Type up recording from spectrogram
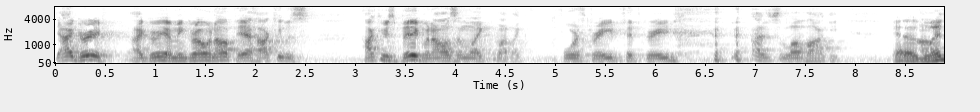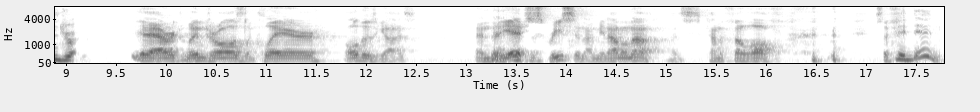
Yeah, I agree. I agree. I mean, growing up, yeah, hockey was hockey was big when I was in like what, like fourth grade, fifth grade. I just love hockey. Yeah, um, Yeah, Eric Lindros, Leclair, all those guys. And uh, yeah, it's just recent. I mean, I don't know. It's kind of fell off. so it did,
